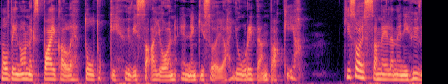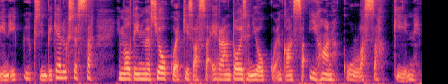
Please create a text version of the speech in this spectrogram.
Me oltiin onneksi paikalle tultukki hyvissä ajoin ennen kisoja juuri tämän takia. Kisoissa meillä meni hyvin yksin pikelyksessä ja me oltiin myös joukkuekisassa erään toisen joukkueen kanssa ihan kullassa kiinni.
